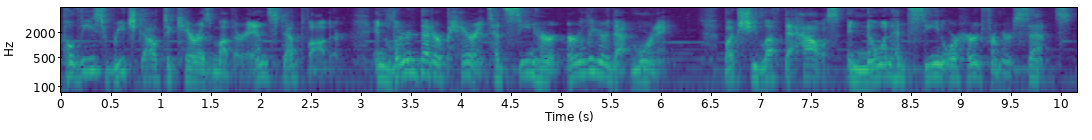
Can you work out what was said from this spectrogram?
Police reached out to Kara's mother and stepfather, and learned that her parents had seen her earlier that morning, but she left the house and no one had seen or heard from her since,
